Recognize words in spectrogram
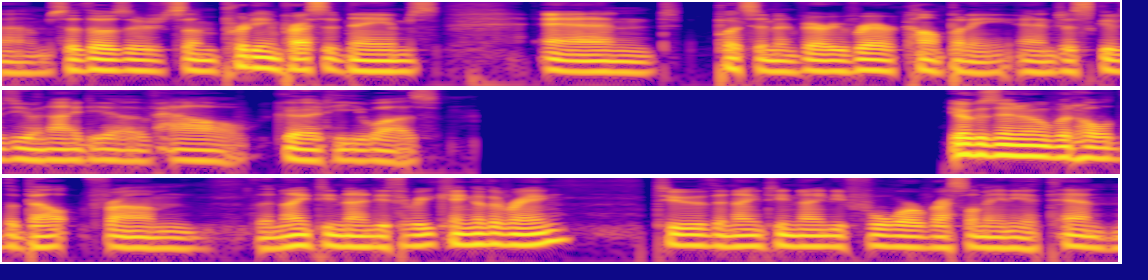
Um, so those are some pretty impressive names and puts him in very rare company and just gives you an idea of how good he was. Yokozuna would hold the belt from the 1993 King of the Ring to the 1994 WrestleMania 10.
